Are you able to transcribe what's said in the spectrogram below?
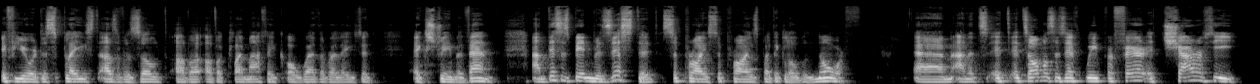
if you are displaced as a result of a, of a climatic or weather-related extreme event. And this has been resisted, surprise, surprise, by the global north. Um, and it's it, it's almost as if we prefer a charity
